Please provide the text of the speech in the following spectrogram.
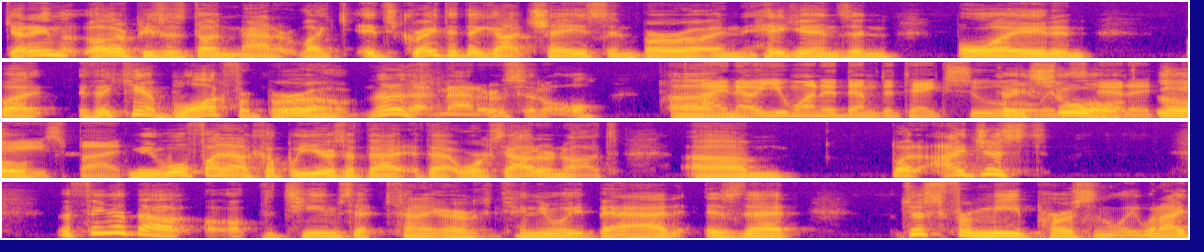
getting the other pieces doesn't matter. Like it's great that they got Chase and Burrow and Higgins and Boyd and but if they can't block for Burrow, none of that matters at all. Um, I know you wanted them to take Sewell, take Sewell. instead of so, Chase, but I mean we'll find out a couple years if that if that works out or not. Um, but I just the thing about uh, the teams that kind of are continually bad is that just for me personally, when I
